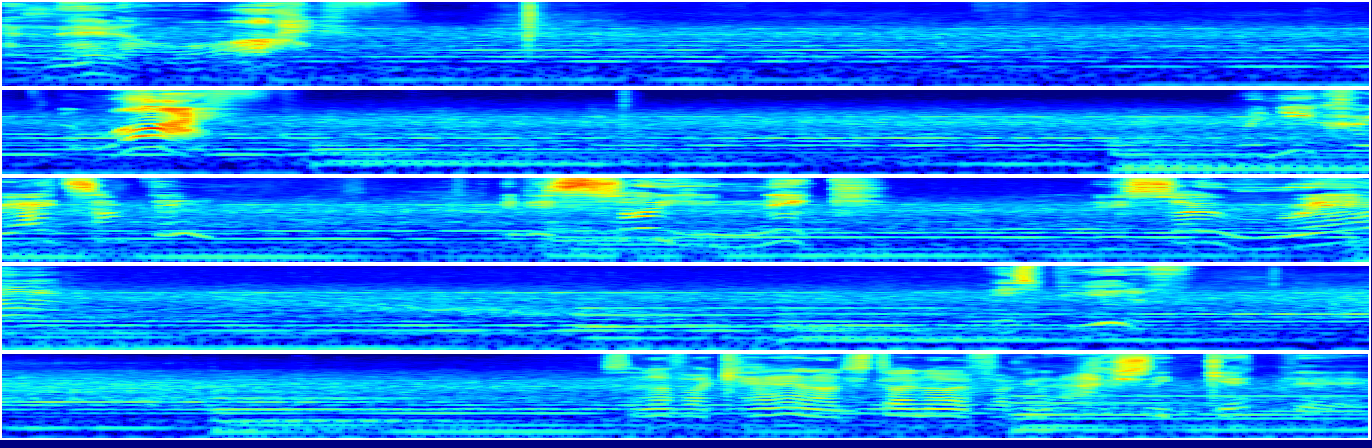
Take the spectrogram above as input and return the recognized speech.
and then a life. A life! When you create something, it is so unique, it is so rare, it's beautiful. So if I can, I just don't know if I can actually get there.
